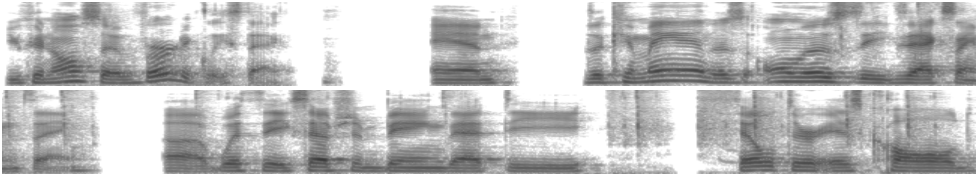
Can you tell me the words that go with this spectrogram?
you can also vertically stack them. And the command is almost the exact same thing, uh, with the exception being that the filter is called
